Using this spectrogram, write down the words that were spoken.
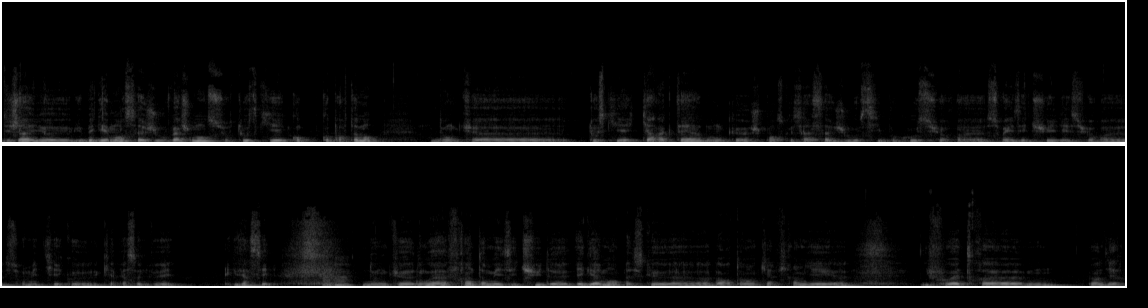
déjà, du bégaiement, ça joue vachement sur tout ce qui est comportement. Donc, tout ce qui est caractère. Donc, je pense que ça, ça joue aussi beaucoup sur, sur les études et sur, sur le métier que, que la personne veut exercer. Mm. Donc, euh, donc ouais, frein dans mes études euh, également parce que euh, bah, en tant qu'infirmier, il faut être comment dire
